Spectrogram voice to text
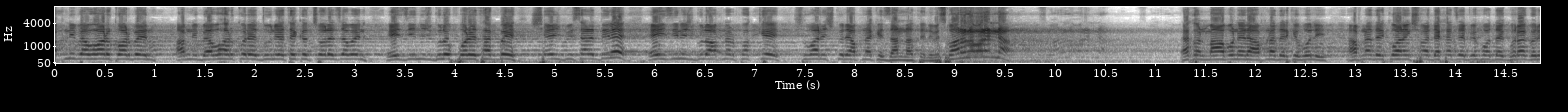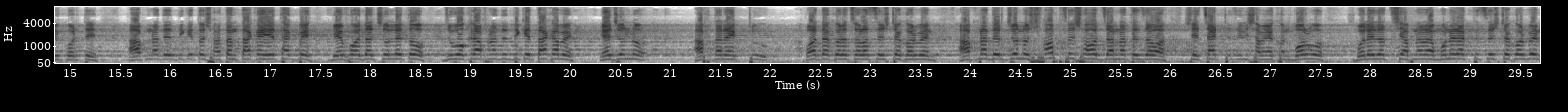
আপনি ব্যবহার করবেন, আপনি ব্যবহার করে দুনিয়া থেকে চলে যাবেন, এই জিনিসগুলো পরে থাকবে, শেষ বিচারের দিনে এই জিনিসগুলো আপনার পক্ষে সুপারিশ করে আপনাকে জান্নাতে নেবে। সুবহানাল্লাহ বলেন না। এখন মা বোনেরা আপনাদেরকে বলি, আপনাদেরকে অনেক সময় দেখা যায় বেপর্দায় ঘোরাঘুরি করতে। আপনাদের দিকে তো শতান তাকাইয়ে থাকবে বেপর্দা চললে তো যুবকরা আপনাদের দিকে তাকাবে। এজন্য আপনারা একটু পর্দা করে চলার চেষ্টা করবেন। আপনাদের জন্য সবচেয়ে সহজ জান্নাতে যাওয়া সে চারটে জিনিস আমি এখন বলব। বলে যাচ্ছি, আপনারা মনে রাখতে চেষ্টা করবেন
